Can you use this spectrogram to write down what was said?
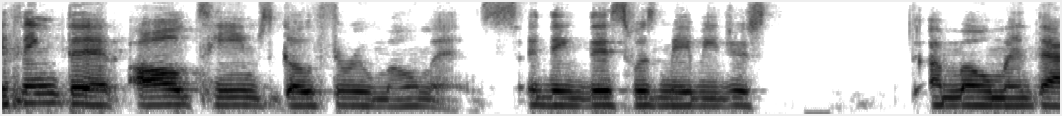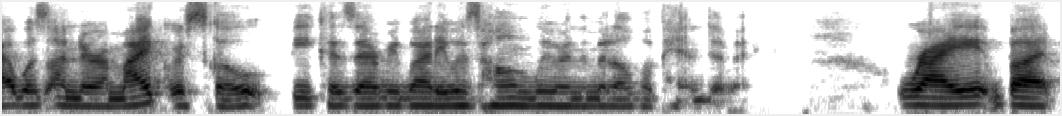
I think that all teams go through moments. I think this was maybe just a moment that was under a microscope because everybody was home. We were in the middle of a pandemic, right? But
